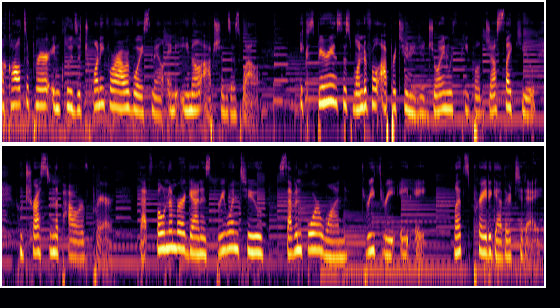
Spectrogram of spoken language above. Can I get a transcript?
A call to prayer includes a 24 hour voicemail and email options as well. Experience this wonderful opportunity to join with people just like you who trust in the power of prayer. That phone number again is 312 741 3388. Let's pray together today.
